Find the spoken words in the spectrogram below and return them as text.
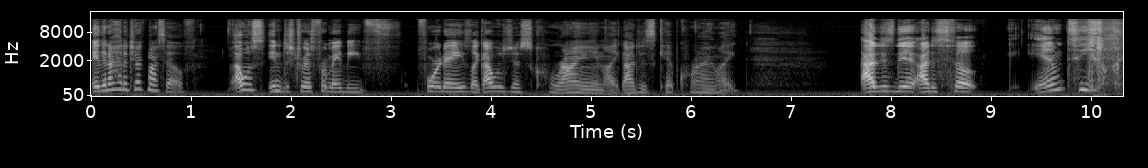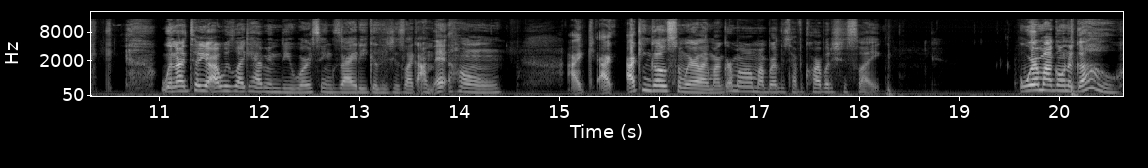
And then I had to check myself. I was in distress for maybe f- four days. Like I was just crying. Like I just kept crying. Like I just didn't, I just felt empty. like when I tell you I was like having the worst anxiety because it's just like I'm at home. I, I, I can go somewhere like my grandma, my brothers have a car, but it's just like, where am I going to go?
